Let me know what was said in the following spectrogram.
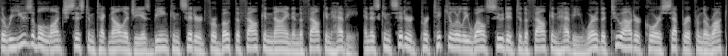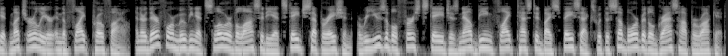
The reusable launch system technology is being considered for both the Falcon 9 and the Falcon Heavy, and is considered particularly well suited to the Falcon Heavy where the two outer cores separate from the rocket much earlier in the flight profile, and are therefore moving at slower velocity at stage separation. A reusable first stage is now being flight tested by SpaceX with the suborbital Grasshopper rocket.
